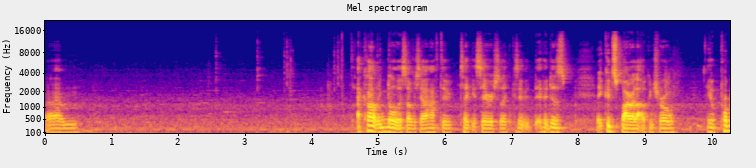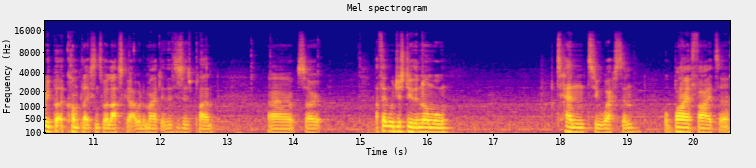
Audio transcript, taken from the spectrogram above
um, can't ignore this. Obviously, I have to take it seriously because if, if, it does, it could spiral out of control. He'll probably put a complex into Alaska. I would imagine this is his plan. Uh, so, I think we'll just do the normal ten to Western. We'll buy a fighter.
